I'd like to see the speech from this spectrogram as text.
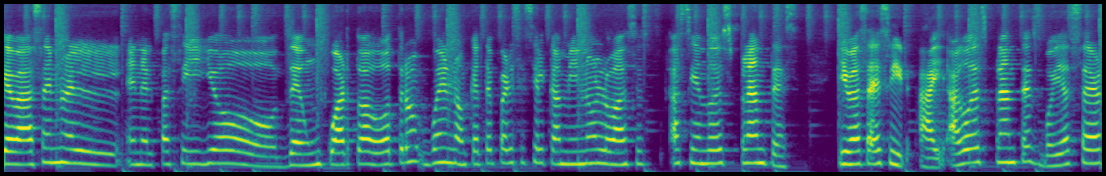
que vas en el, en el pasillo de un cuarto a otro, bueno, ¿qué te parece si el camino lo haces haciendo desplantes? Y vas a decir, ay, hago desplantes, voy a hacer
